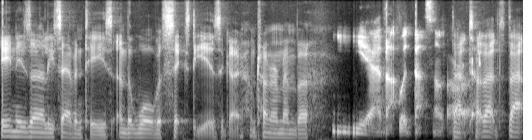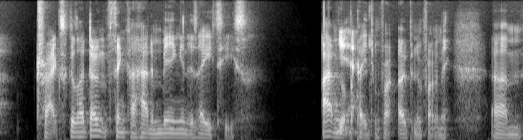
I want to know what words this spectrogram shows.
in his early seventies, and the war was sixty years ago. I'm trying to remember Yeah, that would that sounds about that. right. That that tracks because I don't think I had him being in his eighties. I haven't got Yeah. the page in front, open in front of me. Um,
